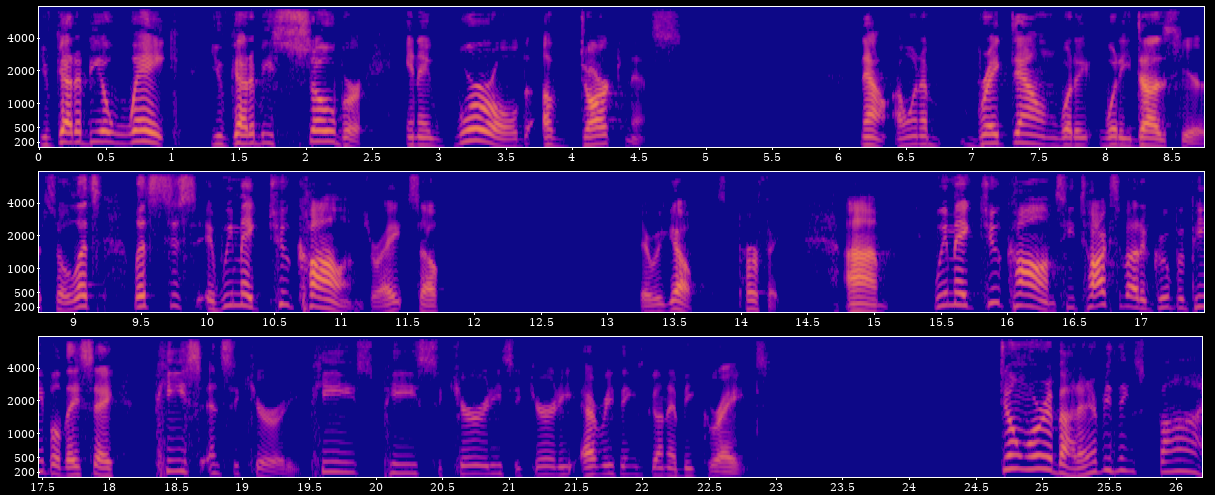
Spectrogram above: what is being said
You've got to be awake, you've got to be sober in a world of darkness. Now, I want to break down what he, what he does here. So let's let's just if we make two columns, right? So there we go. It's perfect. Um, if we make two columns, he talks about a group of people. They say peace and security, peace, peace, security, security. Everything's going to be great. Don't worry about it. Everything's fine.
